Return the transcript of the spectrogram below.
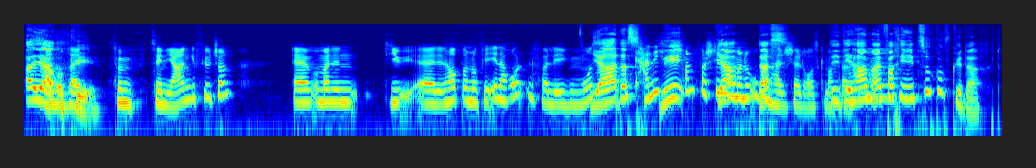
Ah ja, also okay. seit 15 Jahren gefühlt schon, ähm, und man den, die, äh, den Hauptbahnhof hier eh nach unten verlegen muss, Ja, das kann ich nee, schon verstehen, ja, warum man eine U-Bahn-Haltestelle draus gemacht Die, hat. die haben einfach in die Zukunft gedacht.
